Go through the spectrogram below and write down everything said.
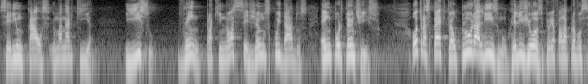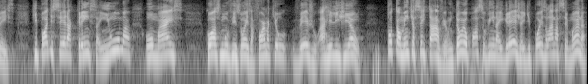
seria um caos e uma anarquia. E isso vem para que nós sejamos cuidados. É importante isso. Outro aspecto é o pluralismo religioso, que eu ia falar para vocês, que pode ser a crença em uma ou mais cosmovisões, a forma que eu vejo a religião, totalmente aceitável. Então eu posso vir na igreja e depois, lá na semana,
